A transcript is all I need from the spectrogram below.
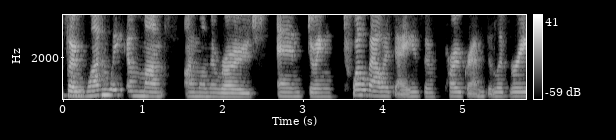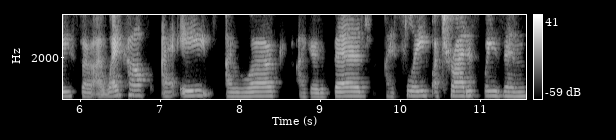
So one week a month i'm on the road and doing 12 hour days of program delivery. So i wake up i eat i work i go to bed i sleep i try to squeeze in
